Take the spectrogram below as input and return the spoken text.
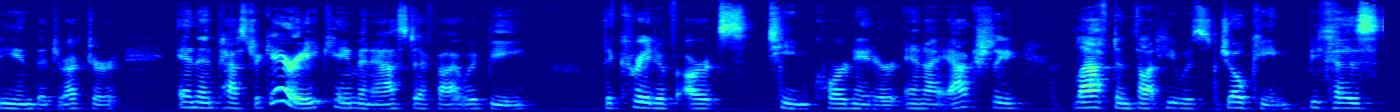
being the director. And then Pastor Gary came and asked if I would be the creative arts team coordinator. And I actually laughed and thought he was joking because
